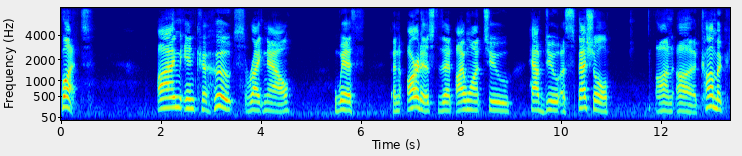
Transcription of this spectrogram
but I'm in cahoots right now with an artist that I want to have do a special on a comic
